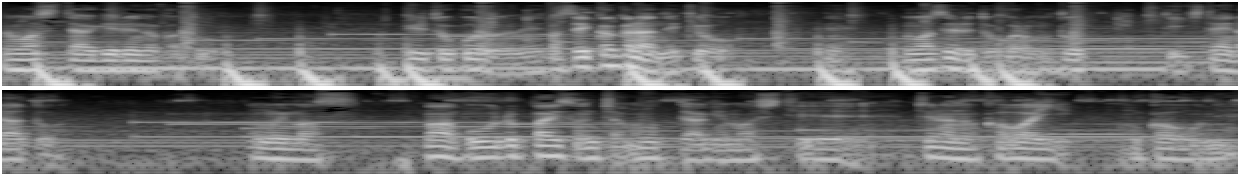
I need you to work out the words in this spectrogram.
飲ませてあげるのかというところをね、まあ、せっかくなんで今日、ね、飲ませるところも撮っていきたいなと思います。まあ、ボールパイソンちゃん持ってあげまして、こちらの可愛いお顔をね、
